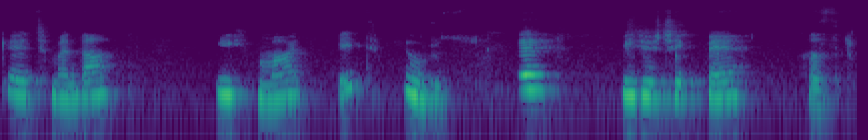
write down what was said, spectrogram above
geçmeden ihmal etmiyoruz. Ve video çekmeye hazırım.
